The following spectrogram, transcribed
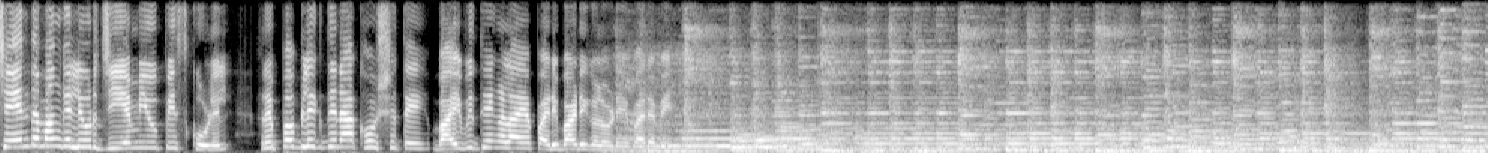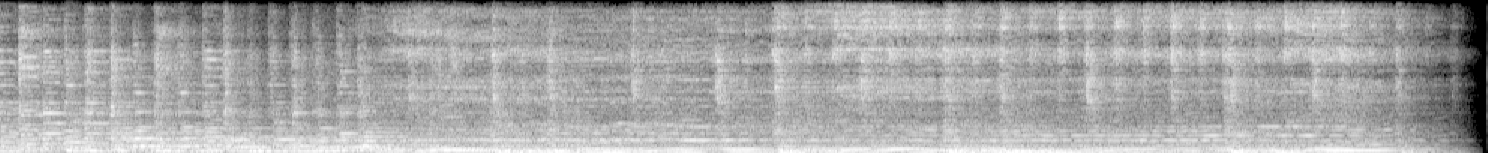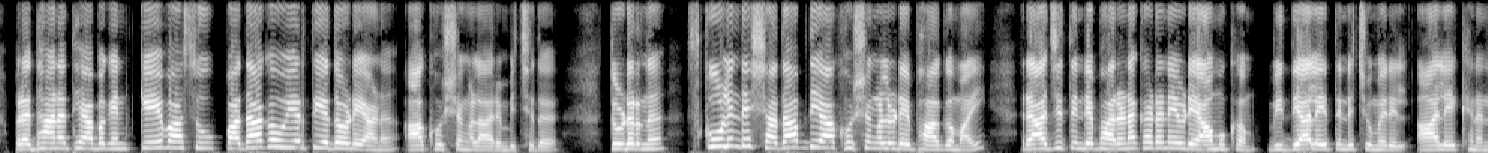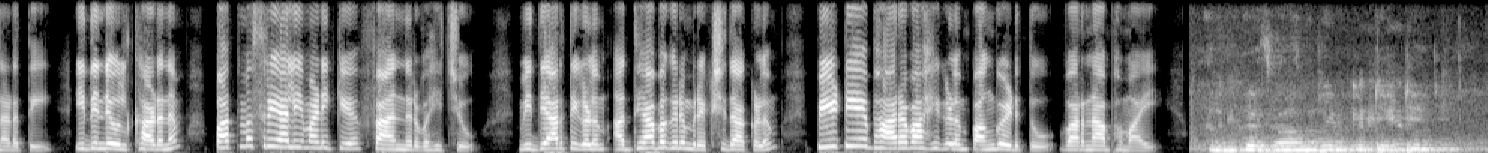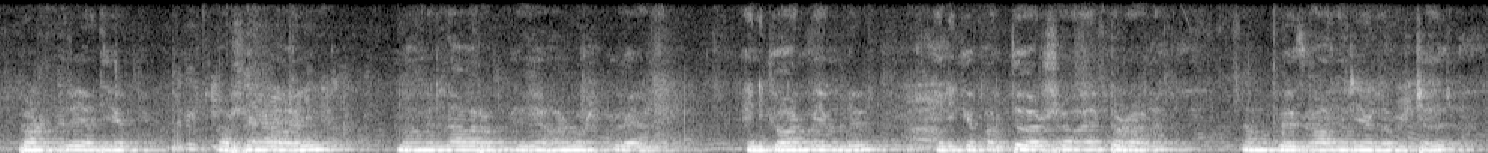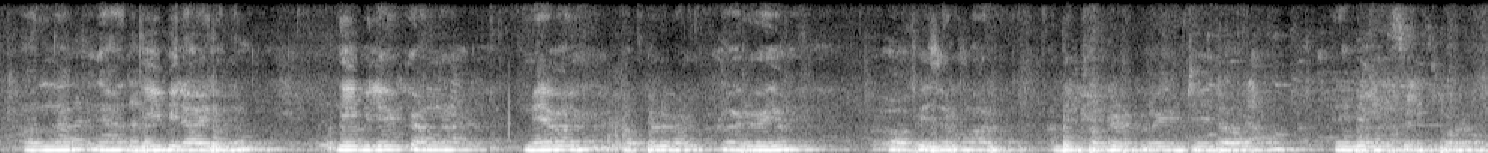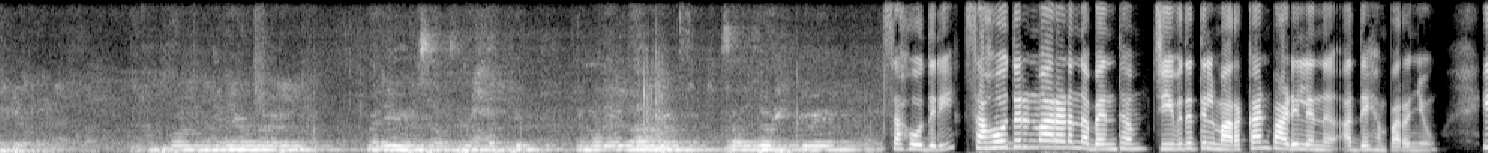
Chennamangallur G M U P സ്കൂളിൽ republic ദിനാഘോഷത്തെ വൈവിധ്യങ്ങളായ പരിപാടികളോടെ വരവേറ്റു. പ്രധാനാധ്യാപകൻ കെ വാസു പതാക ഉയർത്തിയതോടെയാണ് ആഘോഷങ്ങൾ ആരംഭിച്ചത്. തുടർന്ന് സ്കൂളിന്റെ ശതാബ്ദി ആഘോഷങ്ങളുടെ ഭാഗമായി രാജ്യത്തിന്റെ ഭരണഘടനയുടെ ആമുഖം വിദ്യാലയത്തിന്റെ ചുമരിൽ ആലേഖനം നടത്തി. ഇതിന്റെ ഉദ്ഘാടനം പത്മശ്രീ അലി മണിക്ക് ഫാൻ നിർവഹിച്ചു. വിദ്യാർത്ഥികളും അധ്യാപകരും രക്ഷിതാക്കളും പി ടി എ ഭാരവാഹികളും പങ്കെടുത്തു വർണാഭമായി. വർഷങ്ങളായി എനിക്ക് ഓർമ്മയുണ്ട്. എനിക്ക് പത്ത് വർഷമായപ്പോഴാണ് നമുക്ക് സ്വാതന്ത്ര്യം ലഭിച്ചത് അന്ന് ഞാൻ ദ്വീപിലായിരുന്നു. ദ്വീപിലേക്ക് അന്ന് നേവൽ കപ്പലുകൾ വരികയും ഓഫീസർമാർ അതിൽ പങ്കെടുക്കുകയും ചെയ്ത എന്റെ മനസ്സിൽ ഇപ്പോഴും ഉണ്ട്. അപ്പോൾ ഇങ്ങനെയുള്ള ഒരു വലിയൊരു സംരംഭത്തിൽ നമ്മളെല്ലാവരും സന്തോഷിക്കുകയും സഹോദരി സഹോദരന്മാരാണെന്ന ബന്ധം ജീവിതത്തിൽ മറക്കാൻ പാടില്ലെന്ന് അദ്ദേഹം പറഞ്ഞു.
